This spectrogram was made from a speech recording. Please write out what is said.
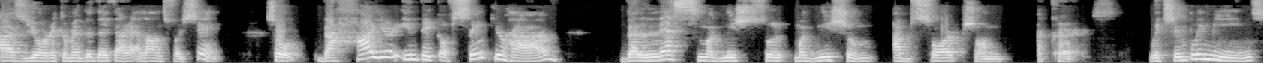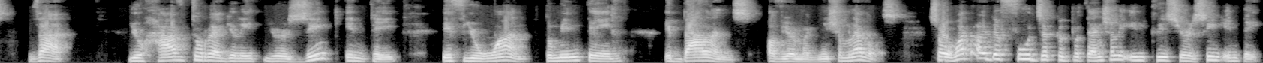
as your recommended dietary allowance for zinc. So the higher intake of zinc you have, the less magnesium, magnesium absorption occurs, which simply means that you have to regulate your zinc intake if you want to maintain a balance of your magnesium levels. So, what are the foods that could potentially increase your zinc intake?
